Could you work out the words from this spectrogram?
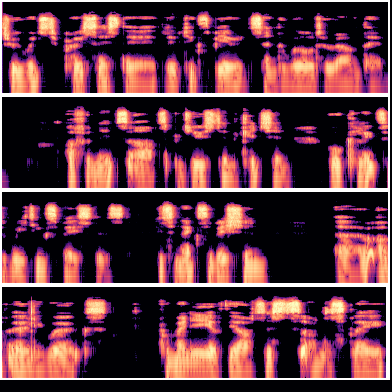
through which to process their lived experience and the world around them. Often it's arts produced in the kitchen or collective meeting spaces. It's an exhibition uh, of early works. For many of the artists on display,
